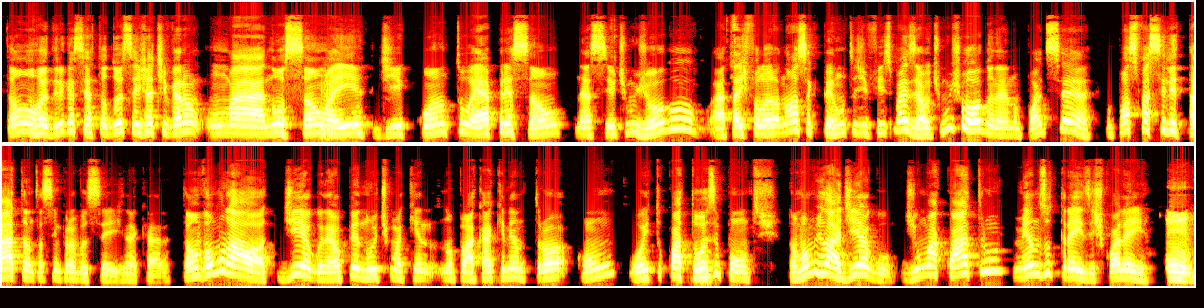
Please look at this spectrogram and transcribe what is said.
Então, o Rodrigo acertou duas. Vocês já tiveram uma noção aí de quanto é a pressão nesse último jogo. A Thaís falou: Nossa, que pergunta difícil, mas é o último jogo, né? Não pode ser. Não posso facilitar tanto assim pra vocês, né, cara? Então vamos lá, ó. Diego, né? O penúltimo aqui no placar que ele entrou com 8, 14 pontos. Então vamos lá, Diego. De 1 a 4, menos o 3. Escolhe aí. Um.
